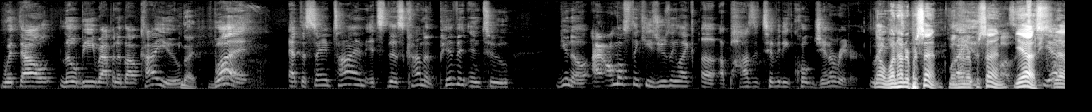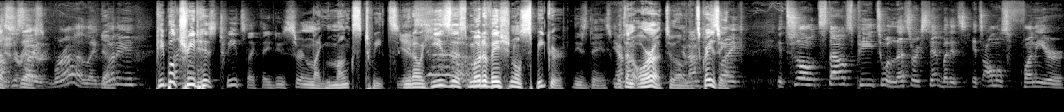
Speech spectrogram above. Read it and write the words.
without Lil B rapping about Caillou. Right. But at the same time, it's this kind of pivot into, you know, I almost think he's using like a, a positivity quote generator. No, one hundred percent, one hundred percent. positivity Yes, Yeah, I'm yes, just yes. like, bruh, like, what are you? People treat his tweets like they do certain like monks tweets. You know, he's this motivational speaker these days with an I'm- aura to him. and It's I'm crazy. Like, it's so Styles P to a lesser extent, but it's it's almost funnier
